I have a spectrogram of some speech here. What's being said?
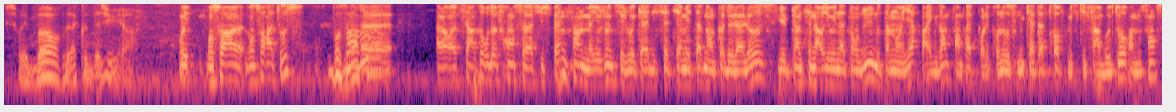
sur les bords de la Côte d'Azur. Oui, bonsoir, bonsoir à tous. Bonsoir, à euh, alors, c'est un Tour de France à suspense. Hein. Le maillot jaune s'est joué qu'à la 17e étape dans le code de la Lose. Il y a eu plein de scénarios inattendus, notamment hier, par exemple. Enfin, bref, pour les pronos, c'est une catastrophe, mais ce qui fait un beau tour, à mon sens.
